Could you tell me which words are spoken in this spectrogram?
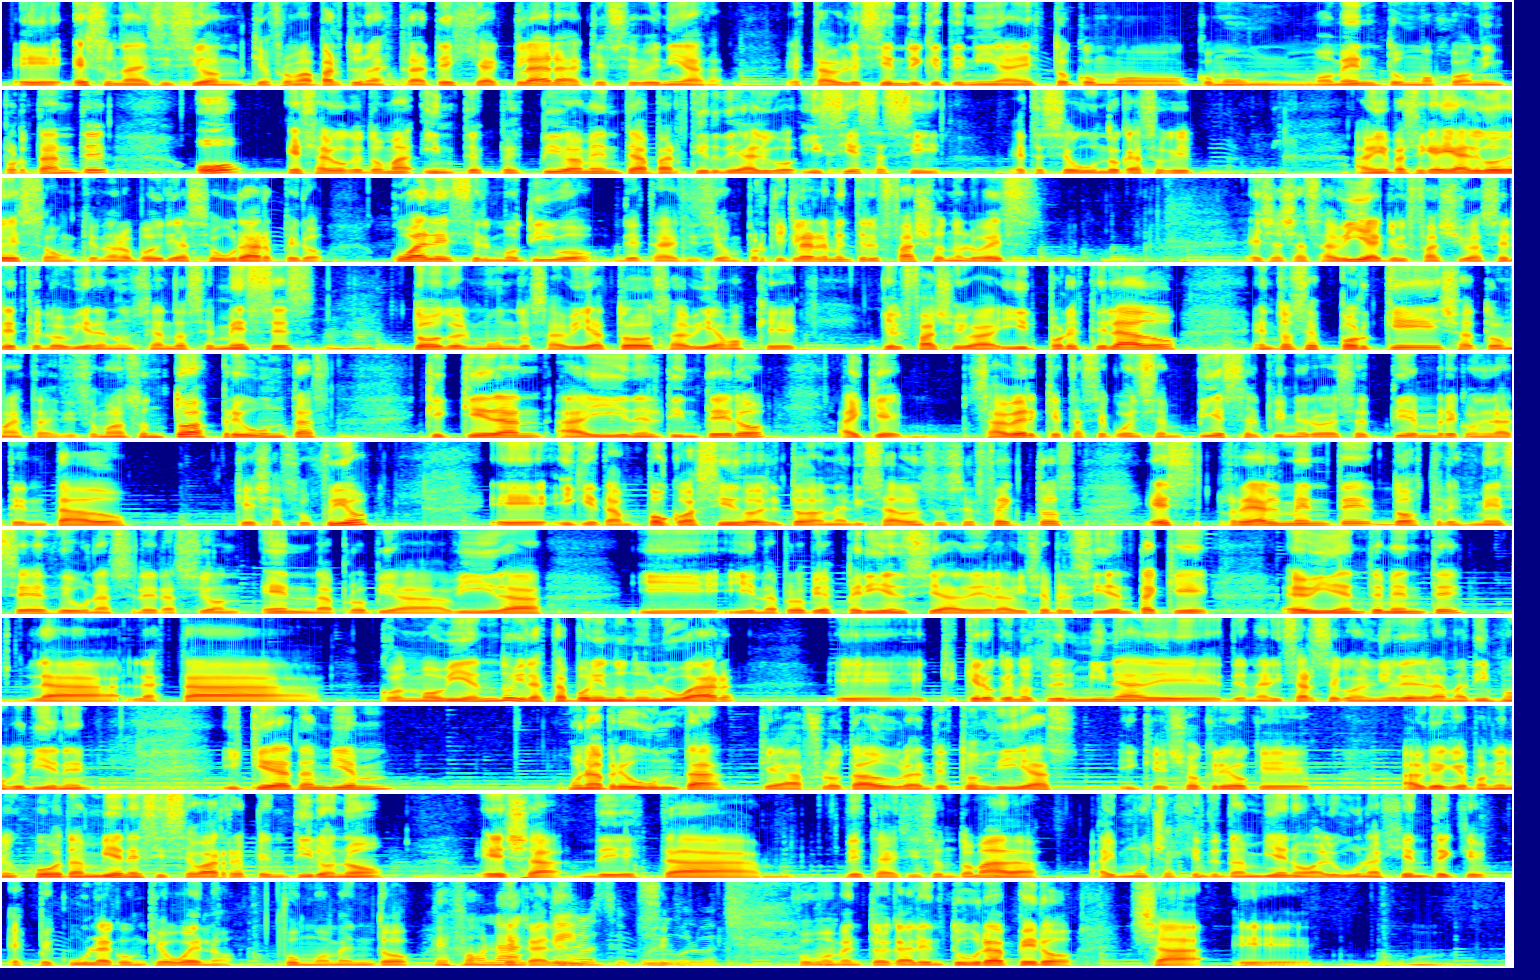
Eh, ¿Es una decisión que forma parte de una estrategia clara que se venía estableciendo y que tenía esto como, como un momento, un mojón importante? ¿O es algo que toma introspectivamente a partir de algo? Y si es así, este segundo caso que a mí me parece que hay algo de eso, aunque no lo podría asegurar, pero ¿cuál es el motivo de esta decisión? Porque claramente el fallo no lo es. Ella ya sabía que el fallo iba a ser este, lo viene anunciando hace meses, todo el mundo sabía, todos sabíamos que que el fallo iba a ir por este lado. Entonces, ¿por qué ella toma esta decisión? Bueno, son todas preguntas que quedan ahí en el tintero. Hay que saber que esta secuencia empieza el primero de septiembre con el atentado que ella sufrió. Eh, y que tampoco ha sido del todo analizado en sus efectos, es realmente dos, tres meses de una aceleración en la propia vida y, en la propia experiencia de la vicepresidenta que evidentemente la, está conmoviendo y la está poniendo en un lugar eh, que creo que no termina de, de analizarse con el nivel de dramatismo que tiene. Y queda también una pregunta que ha flotado durante estos días y que yo creo que habría que poner en juego también es si se va a arrepentir o no ella de esta, de esta decisión tomada. Hay mucha gente también o alguna gente que especula con que, bueno, fue un momento de calentura. fue un momento de calentura, pero ya eh,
